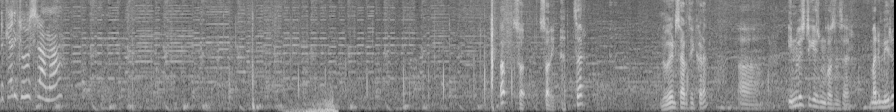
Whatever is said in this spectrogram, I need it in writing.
అక్కడికి వెళ్ళి చూసిరానా సారీ సార్ నువ్వేంటి సార్ ఇక్కడ? ఆ, ఇన్వెస్టిగేషన్ కోసం సార్ మరి మీరు?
